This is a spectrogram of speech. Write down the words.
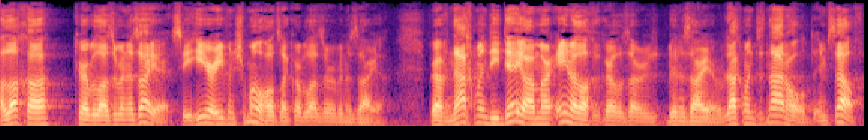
halacha Rabbi Lazar ben Azariah. See here, even Shmuel holds like Rabbi Lazar ben Azariah. Rav Nachman Didei Amar Ein halacha Rabbi Lazar ben Azariah. Rav Nachman does not hold himself.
